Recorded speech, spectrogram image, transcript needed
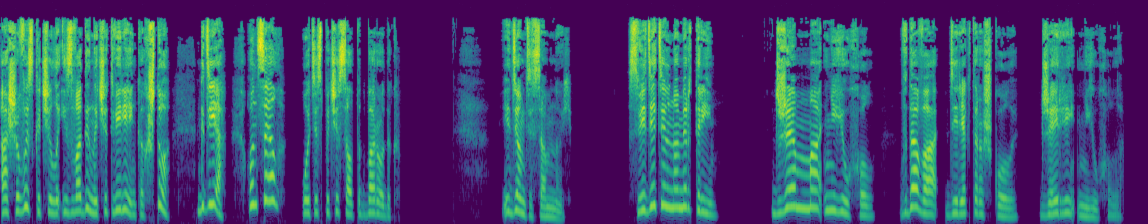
Аша выскочила из воды на четвереньках. «Что? Где? Он цел?» Отис почесал подбородок. «Идемте со мной». Свидетель номер три. Джемма Ньюхолл, вдова директора школы, Джерри Ньюхолла.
